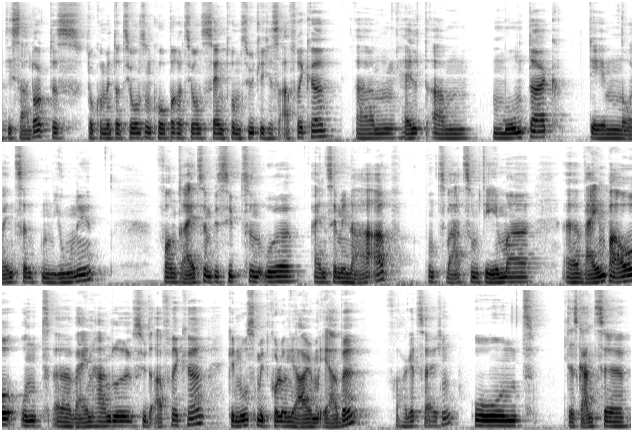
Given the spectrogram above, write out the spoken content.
die SADOC, das Dokumentations- und Kooperationszentrum Südliches Afrika, ähm, hält am Montag, dem 19. Juni, von 13 bis 17 Uhr ein Seminar ab und zwar zum Thema äh, Weinbau und äh, Weinhandel Südafrika, Genuss mit kolonialem Erbe, Fragezeichen. Und das Ganze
